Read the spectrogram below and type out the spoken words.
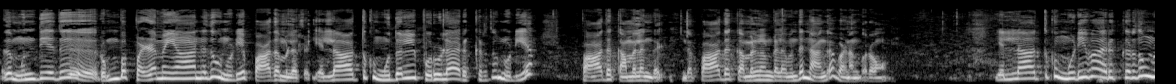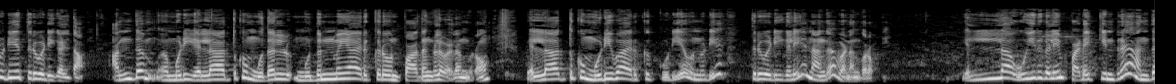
அது முந்தியது ரொம்ப பழமையானது உன்னுடைய பாதமலர்கள். எல்லாத்துக்கும் முதல் பொருளா இருக்கிறது உன்னுடைய பாத கமலங்கள். இந்த பாத கமலங்களை வந்து நாங்க வணங்குறோம். எல்லாத்துக்கும் முடிவா இருக்கிறதும் உன்னுடைய திருவடிகள் தான். அந்த முடி எல்லாத்துக்கும் முதல் முதன்மையா இருக்கிற உன் பாதங்களை வழங்குறோம் எல்லாத்துக்கும் முடிவா இருக்கக்கூடிய உன்னுடைய திருவடிகளையும் நாங்க வணங்குறோம். எல்லா உயிர்களையும் படைக்கின்ற அந்த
